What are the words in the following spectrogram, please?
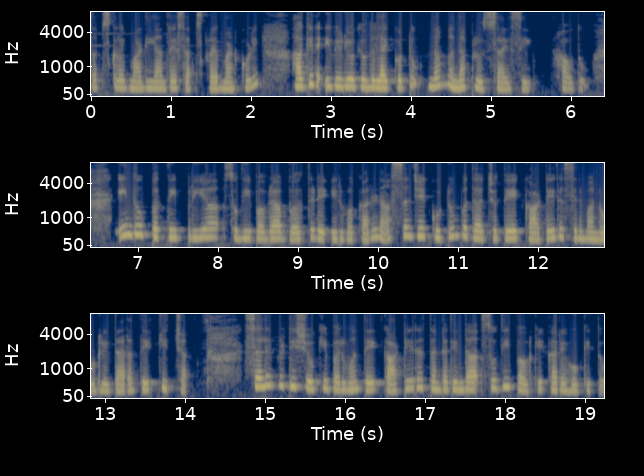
ಸಬ್ಸ್ಕ್ರೈಬ್ ಮಾಡಿಲ್ಲ ಅಂದರೆ ಸಬ್ಸ್ಕ್ರೈಬ್ ಮಾಡ್ಕೊಳ್ಳಿ. ಹಾಗೆಯೇ ಈ ವಿಡಿಯೋಗೆ ಒಂದು ಲೈಕ್ ಕೊಟ್ಟು ನಮ್ಮನ್ನು ಪ್ರೋತ್ಸಾಹಿಸಿ. ಹೌದು. ಇಂದು ಪತ್ನಿ ಪ್ರಿಯಾ ಸುದೀಪ್ ಅವರ ಬರ್ತ್ಡೇ ಇರುವ ಕಾರಣ ಸಂಜೆ ಕುಟುಂಬದ ಜೊತೆ ಕಾಟೇರ ಸಿನಿಮಾ ನೋಡಲಿದ್ದಾರಂತೆ ಕಿಚ್ಚ. ಸೆಲೆಬ್ರಿಟಿ ಶೋಗೆ ಬರುವಂತೆ ಕಾಟೇರ ತಂಡದಿಂದ ಸುದೀಪ್ ಅವ್ರಿಗೆ ಕರೆ ಹೋಗಿತ್ತು.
